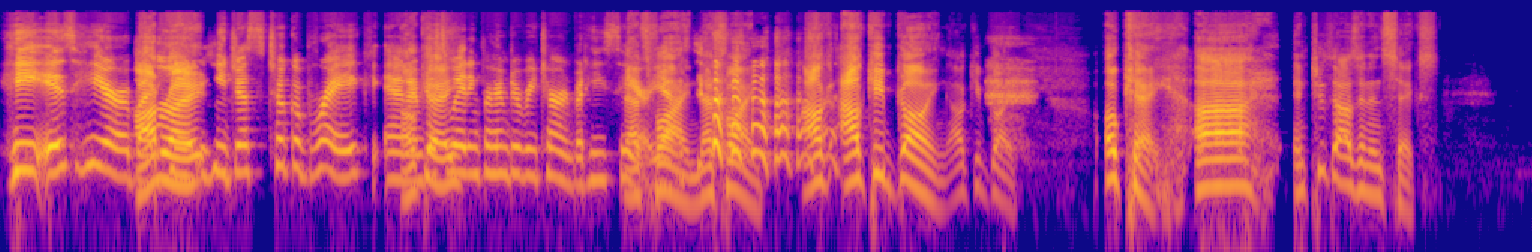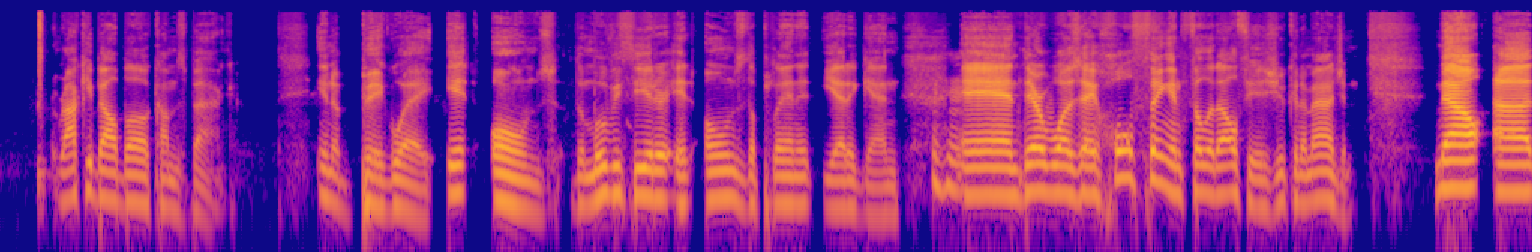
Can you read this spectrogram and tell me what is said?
He is here, but All he- he, just took a break, and I'm just waiting for him to return. But he's here. That's yes. fine. That's fine. I'll I'll keep going. I'll keep going. Okay. Uh in 2006, Rocky Balboa comes back in a big way. It owns the movie theater, it owns the planet yet again. Mhm. And there was a whole thing in Philadelphia, as you can imagine. Now, uh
